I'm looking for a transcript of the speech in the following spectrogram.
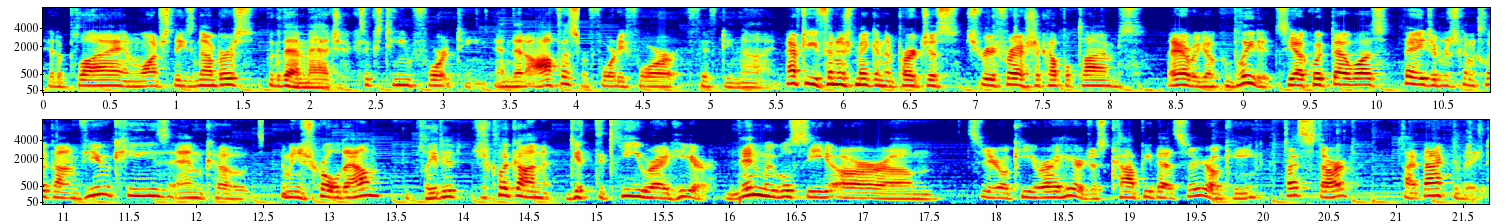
hit apply and watch these numbers. Look at that magic, 1614. And then Office for 4459. After you finish making the purchase, just refresh a couple times. There we go, completed. See how quick that was? Page, I'm just gonna click on View Keys and Codes. And when you scroll down, completed, just click on Get the Key right here. Then we will see our um, serial key right here. Just copy that serial key, press Start, type Activate.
